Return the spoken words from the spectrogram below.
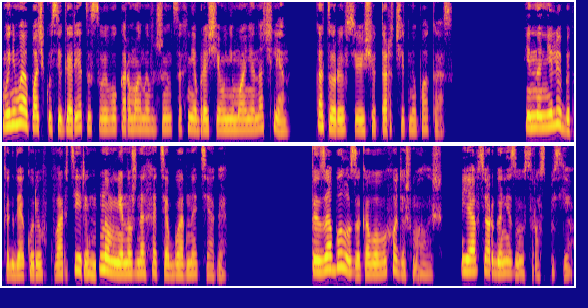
Вынимаю пачку сигарет из своего кармана в джинсах, не обращая внимания на член, который все еще торчит на показ. Инна не любит, когда я курю в квартире, но мне нужна хотя бы одна тяга. Ты забыла, за кого выходишь, малыш. Я все организую с росписью.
